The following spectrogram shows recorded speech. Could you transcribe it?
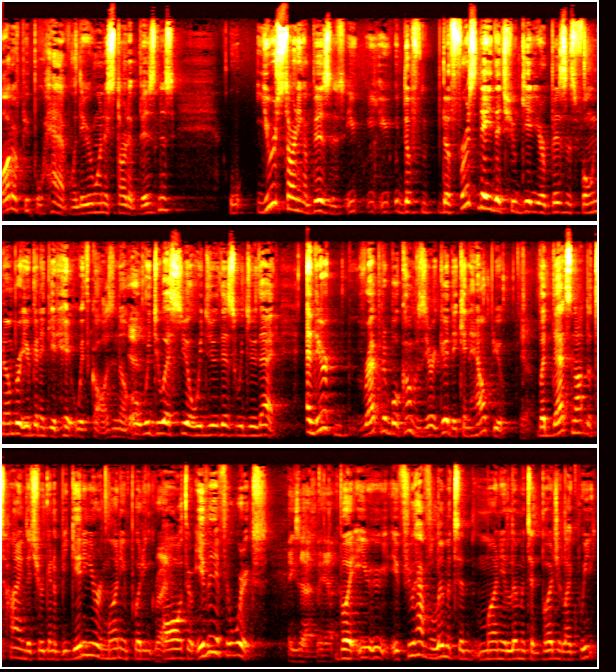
lot of people have when they want to start a business. You're starting a business. You, you, the, the first day that you get your business phone number, you're going to get hit with calls. You know, Yeah. oh, we do SEO, we do this, we do that. And they're reputable companies. They're good. They can help you. Yeah. But that's not the time that you're going to be getting your money and putting Right. all through, even if it works. exactly yeah. But you, if you have limited money, limited budget, like we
